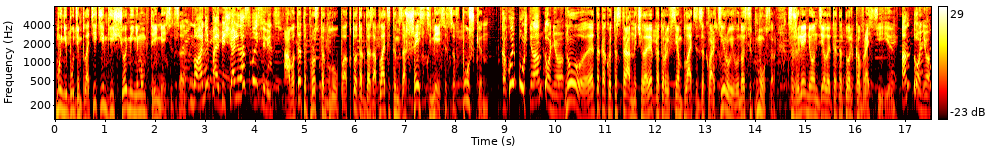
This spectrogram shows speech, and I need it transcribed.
Мы не будем платить им еще минимум три месяца. Но они пообещали нас выселить. А вот это просто глупо. Кто тогда заплатит им за 6 месяцев? Пушкин. Какой Пушкин, Антонио? Ну, это какой-то странный человек, который всем платит за квартиру и выносит мусор. К сожалению, он делает это только в России. Антонио,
